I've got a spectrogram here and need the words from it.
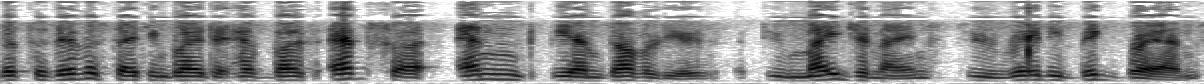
But it's a devastating blow to have both ABSA and BMW, two major names, two really big brands,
